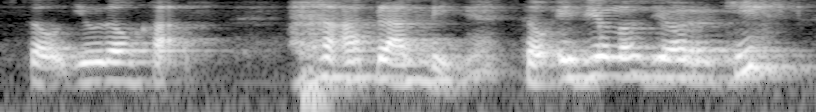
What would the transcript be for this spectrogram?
So you don't have a plan B. So if you lose your keys,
